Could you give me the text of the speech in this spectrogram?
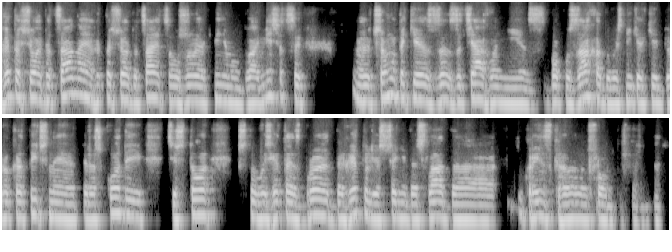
гэта все абяцанае гэта все абяцаецца ўжо як мінімум два месяцы. Чаму такія зацягванні з боку захаду вось нейкія такія бюрократычныя перашкоды ці што што вось гэтая зброя дагэтуль яшчэ не дайшла до украінскага фронту скажем так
